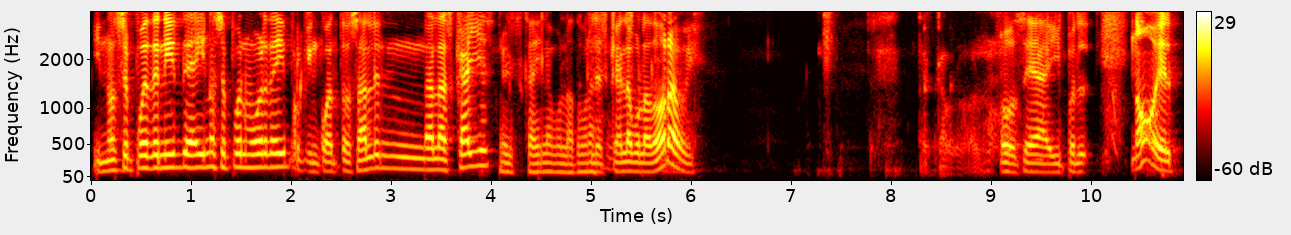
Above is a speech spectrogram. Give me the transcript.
Y no se pueden ir de ahí, no se pueden mover de ahí porque en cuanto salen a las calles, Les cae la voladora. les cae la voladora, güey. Está cabrón. O sea, y pues, no, el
